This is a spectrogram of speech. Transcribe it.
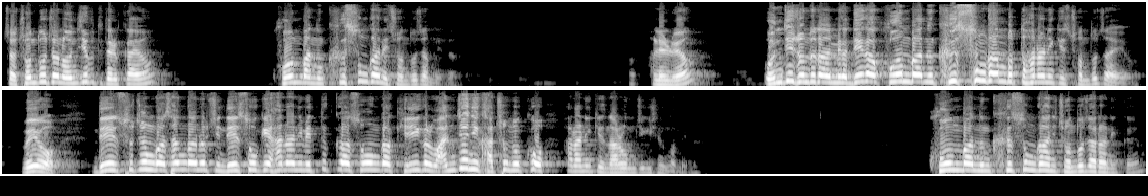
자, 전도자는 언제부터 될까요? 구원받는 그 순간에 전도자입니다. 할렐루야? 언제 전도자입니까? 내가 구원받는 그 순간부터 하나님께서 전도자예요. 왜요? 내 수준과 상관없이 내 속에 하나님의 뜻과 소원과 계획을 완전히 갖춰놓고 하나님께서 나를 움직이시는 겁니다. 구원받는 그 순간이 전도자라니까요.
